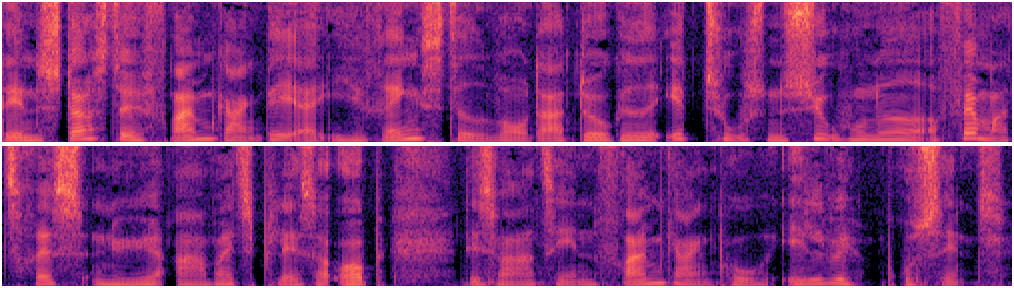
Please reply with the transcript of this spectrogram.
Den største fremgang det er i Ringsted, hvor der er dukket 1.765 nye arbejdspladser op. Det svarer til en fremgang på 11 procent.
